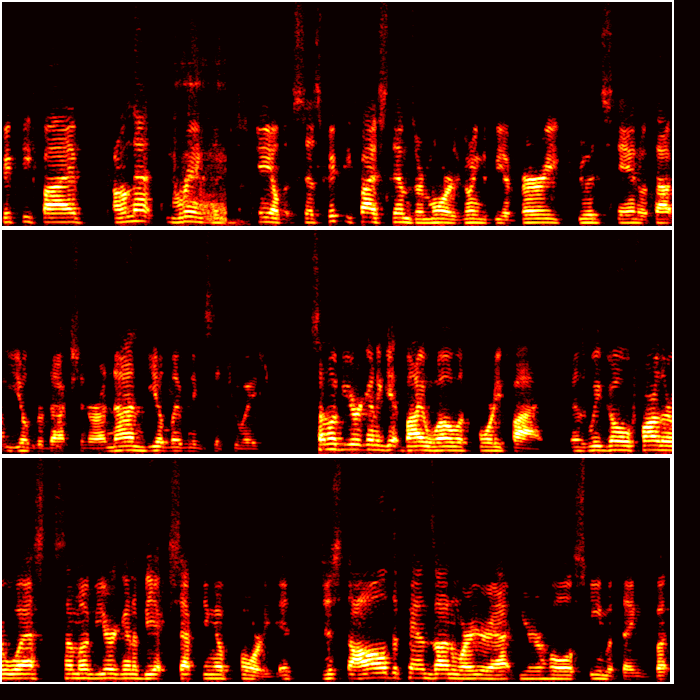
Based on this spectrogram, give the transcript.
55 on that ring scale that says 55 stems or more is going to be a very good stand without yield reduction or a non-yield limiting situation. Some of you are going to get by well with 45 as we go farther west some of you are going to be accepting of 40 it just all depends on where you're at in your whole scheme of things but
